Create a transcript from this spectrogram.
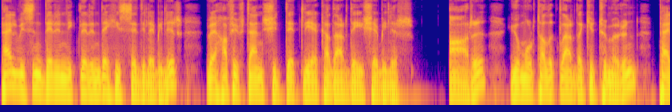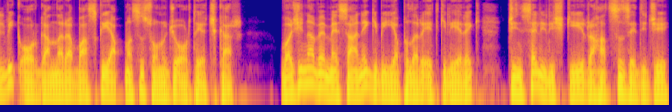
pelvisin derinliklerinde hissedilebilir ve hafiften şiddetliye kadar değişebilir. Ağrı, yumurtalıklardaki tümörün pelvik organlara baskı yapması sonucu ortaya çıkar. Vajina ve mesane gibi yapıları etkileyerek cinsel ilişkiyi rahatsız edici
